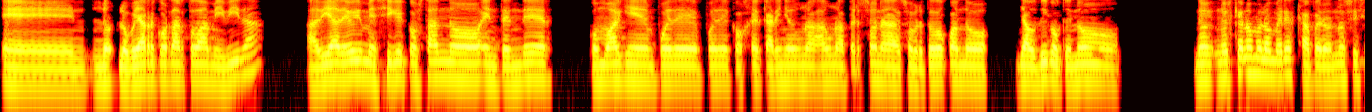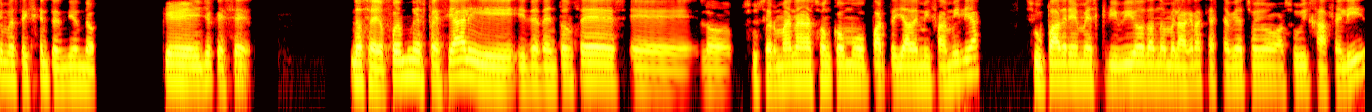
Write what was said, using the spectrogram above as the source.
eh, lo voy a recordar toda mi vida. A día de hoy me sigue costando entender cómo alguien puede, puede coger cariño de una, a una persona, sobre todo cuando, ya os digo, que no, no, no es que no me lo merezca, pero no sé si me estáis entendiendo que yo qué sé, no sé, fue muy especial y, desde entonces eh, sus hermanas son como parte ya de mi familia. Su padre me escribió dándome las gracias que había hecho a su hija feliz.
